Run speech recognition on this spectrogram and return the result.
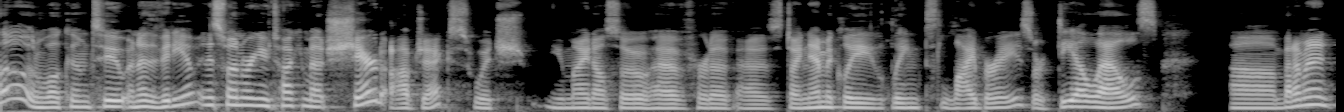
Hello and welcome to another video. In this one, we're going to be talking about shared objects, which you might also have heard of as dynamically linked libraries or DLLs. Um, but I'm going to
